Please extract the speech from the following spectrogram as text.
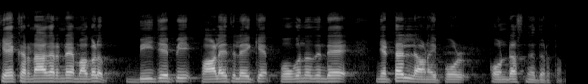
കെ കരുണാകരന്റെ മകളും ബി ജെ പി പാളയത്തിലേക്ക് പോകുന്നതിന്റെ ഞെട്ടലിലാണ് ഇപ്പോൾ കോൺഗ്രസ് നേതൃത്വം.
